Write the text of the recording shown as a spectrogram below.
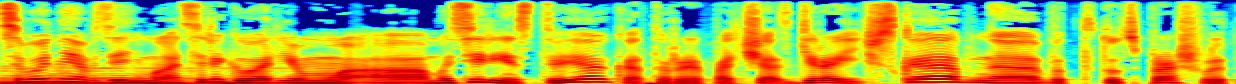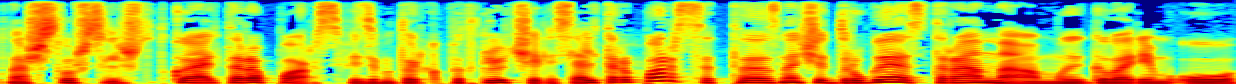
Сегодня в День матери говорим о материнстве, которое подчас героическое. Э, вот тут спрашивают наши слушатели, что такое альтеропарс. Видимо, только подключились. Альтеропарс — это, значит, другая сторона. Мы говорим о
